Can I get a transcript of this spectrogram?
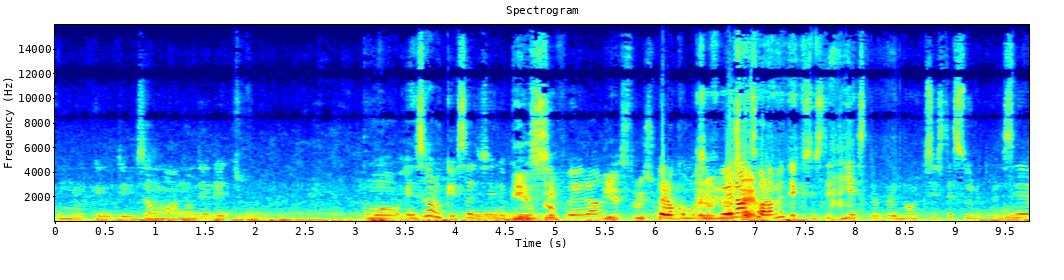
como que utilizan mano derecha. Como eso es lo que estás diciendo, como Diestro, si fuera... diestro y zurdo. Pero como si no fuera sé. solamente existe diestro, pero no existe zurdo. Ese,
